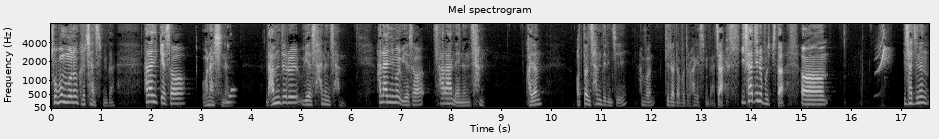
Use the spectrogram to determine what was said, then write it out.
좁은 문은 그렇지 않습니다. 하나님께서 원하시는 남들을 위해 사는 삶, 하나님을 위해서 살아내는 삶, 과연 어떤 삶들인지 한번 들여다보도록 하겠습니다. 자, 이 사진을 보십시다. 어, 이 사진은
